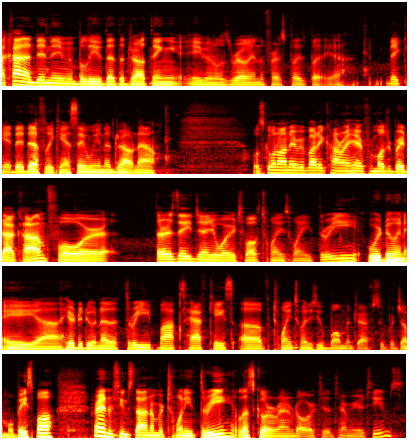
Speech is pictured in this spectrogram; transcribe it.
I kind of didn't even believe that the drought thing even was real in the first place, but yeah, they can't. They definitely can't say we in a drought now. What's going on, everybody? Conrad here from MojoBreak.com for Thursday, January twelfth, 2023. We're doing a uh, here to do another three box half case of 2022 Bowman Draft Super Jumbo Baseball. Random team style number 23. Let's go to random.org to determine your teams.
